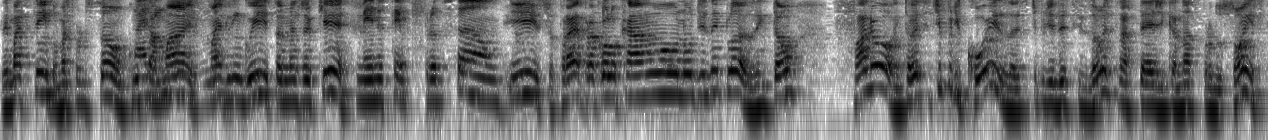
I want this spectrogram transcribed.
Tem mais tempo, mais produção, custa mais, mais, linguiça, não sei o quê. Menos tempo de produção. Isso, para colocar no, no Disney Plus. Então, falhou. Então, esse tipo de coisa, esse tipo de decisão estratégica nas produções,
